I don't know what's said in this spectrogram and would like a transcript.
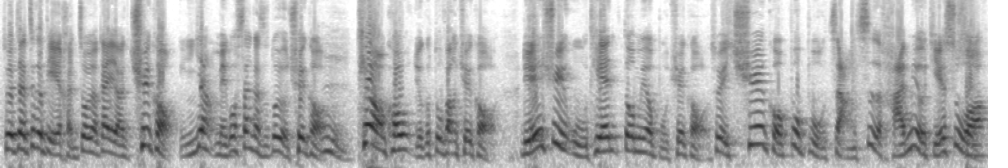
所以在这个点很重要，概念缺口一样，美国三个指都有缺口，嗯，跳空有个多方缺口，连续五天都没有补缺口，所以缺口不补，涨势还没有结束哦。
